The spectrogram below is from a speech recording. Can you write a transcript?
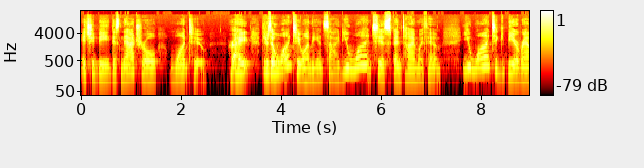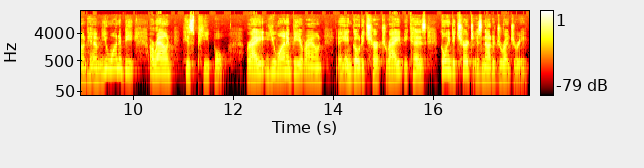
It should be this natural want to, right? There's a want to on the inside. You want to spend time with Him. You want to be around Him. You want to be around His people, right? You want to be around and go to church, right? Because going to church is not a drudgery.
